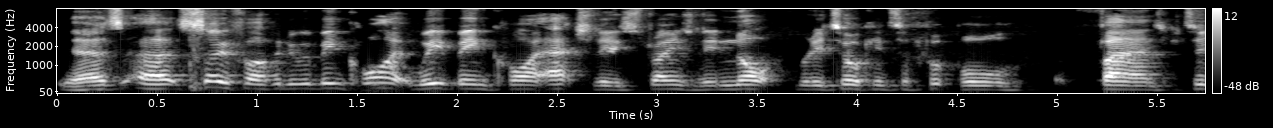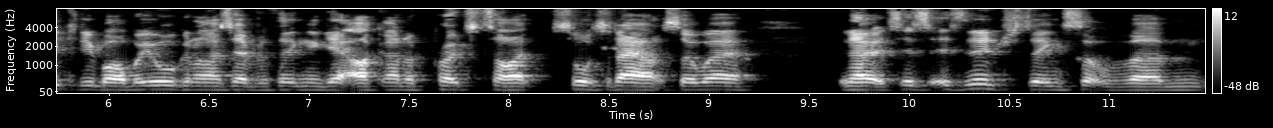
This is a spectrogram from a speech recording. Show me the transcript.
Yeah, uh, so far we've been quite we've been quite actually strangely not really talking to football fans, particularly while we organise everything and get our kind of prototype sorted out. So we're you know it's it's, it's an interesting sort of um,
